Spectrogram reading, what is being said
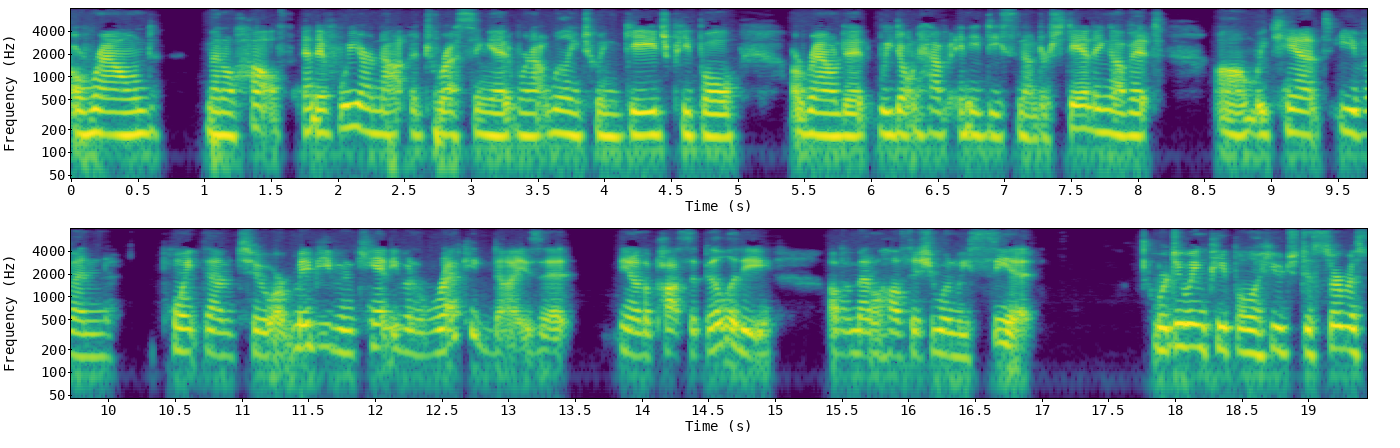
around mental health. And if we are not addressing it, we're not willing to engage people around it, we don't have any decent understanding of it, um, we can't even point them to, or maybe even can't even recognize it, you know, the possibility of a mental health issue when we see it. We're doing people a huge disservice.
